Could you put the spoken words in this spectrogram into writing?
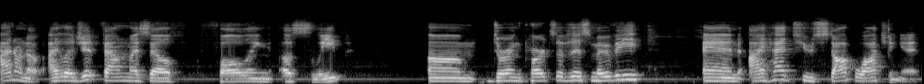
I don't know, I legit found myself falling asleep um during parts of this movie and I had to stop watching it.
